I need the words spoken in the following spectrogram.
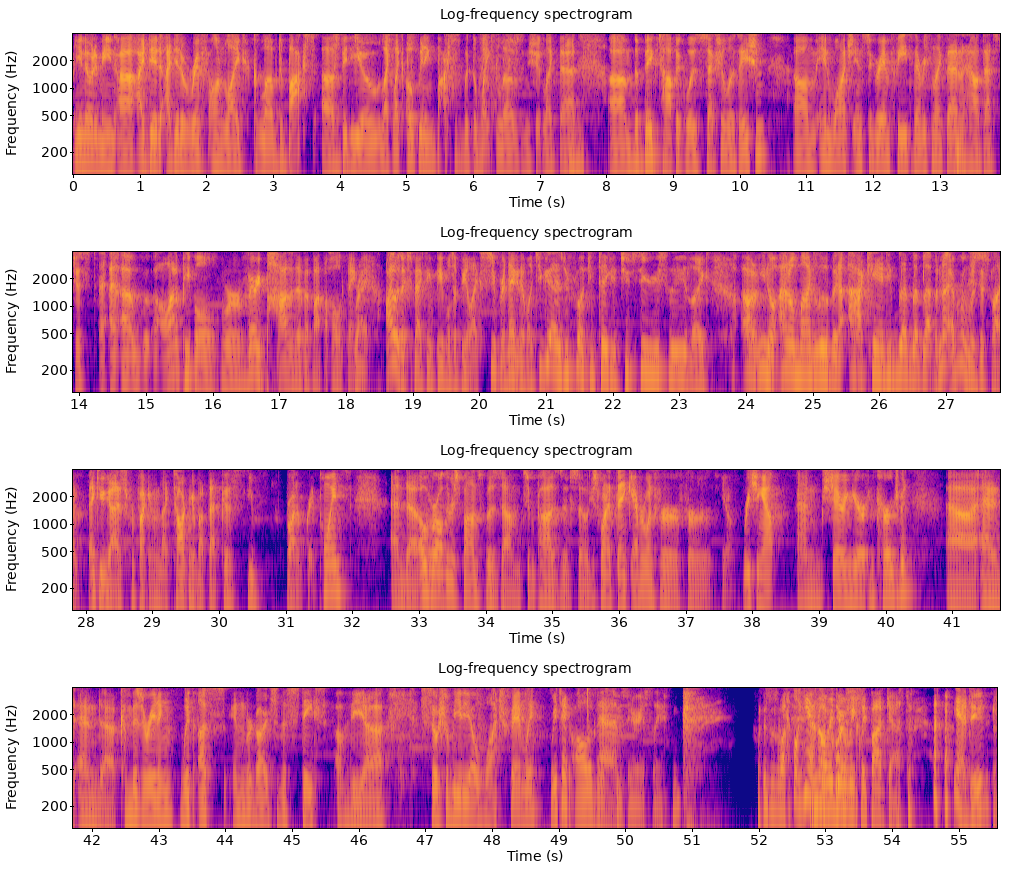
you know what I mean? Uh, I did I did a riff on like gloved box uh, video, like like opening boxes with the white gloves and shit like that. Um, the big topic was sexualization. Um, and watch Instagram feeds and everything like that, and how that's just uh, uh, a lot of people were very positive about the whole thing. Right. I was expecting people to be like super negative, like you guys are fucking taking it too seriously. Like, oh, you know, I don't mind a little bit of eye candy, blah blah blah. But no, everyone was just like, thank you guys for fucking like talking about that because you brought up great points. And uh, overall, the response was um, super positive. So, just want to thank everyone for for you know reaching out and sharing your encouragement uh, and and uh, commiserating with us in regards to the state of the uh, social media watch family. We take all of this too seriously. this is why. Well, yeah, this is no, why we do a weekly podcast. Yeah, dude.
